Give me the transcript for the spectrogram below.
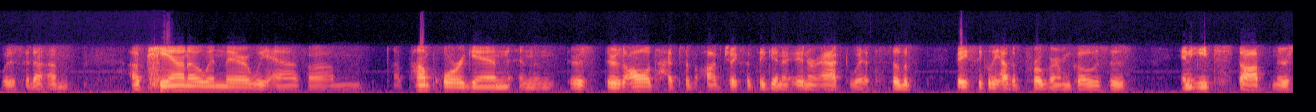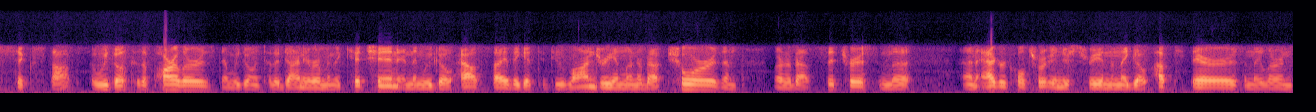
what is it? Um, a piano in there. We have um, a pump organ, and then there's there's all types of objects that they get to interact with. So the basically how the program goes is in each stop, and there's six stops. So we go to the parlors, then we go into the dining room and the kitchen, and then we go outside. They get to do laundry and learn about chores and learn about citrus and the and agricultural industry, and then they go upstairs and they learn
